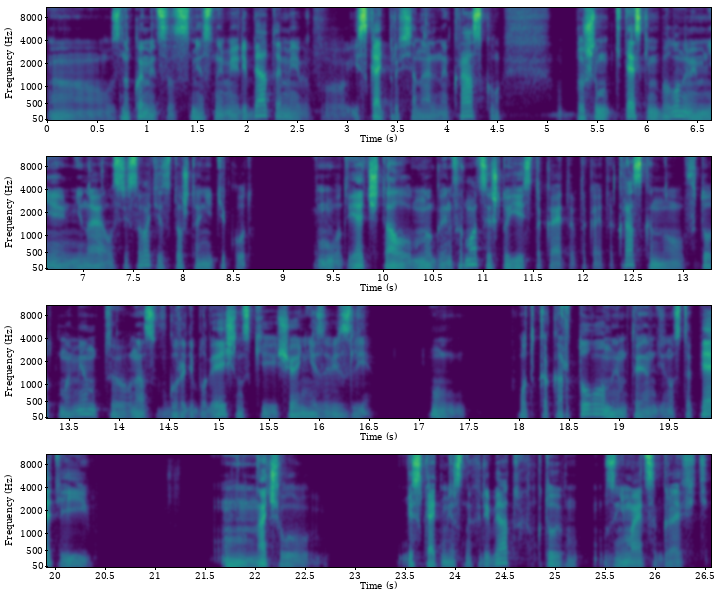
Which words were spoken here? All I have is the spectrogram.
Э, знакомиться с местными ребятами, искать профессиональную краску. Потому что китайскими баллонами мне не нравилось рисовать из-за того, что они текут. Вот, я читал много информации, что есть такая-то, такая-то краска, но в тот момент у нас в городе Благовещенске еще не завезли. Ну, вот как Артон, МТН-95, и начал искать местных ребят, кто занимается граффити.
